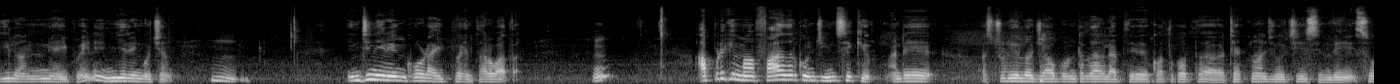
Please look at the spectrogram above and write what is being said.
గీలు అన్నీ అయిపోయి నేను ఇంజనీరింగ్ వచ్చాను. ఇంజనీరింగ్ కూడా అయిపోయిన తర్వాత hmm, అప్పటికి మా ఫాదర్ కొంచెం ఇన్సెక్యూర్ అంటే స్టూడియోలో జాబ్ ఉంటుందా లేకపోతే కొత్త కొత్త టెక్నాలజీ వచ్చేసింది సో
